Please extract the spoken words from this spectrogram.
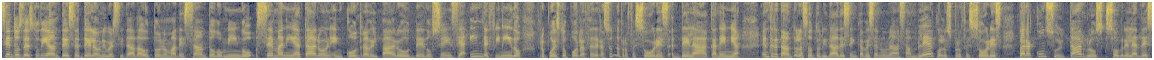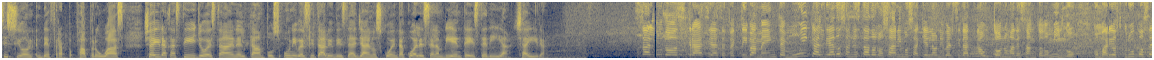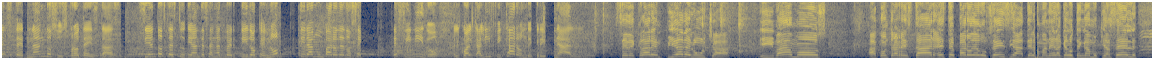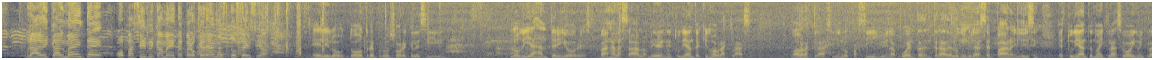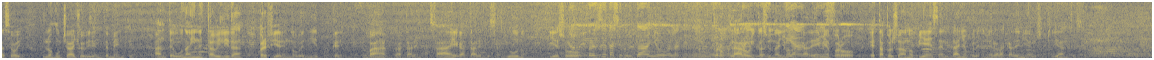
Cientos de estudiantes de la Universidad Autónoma de Santo Domingo se maniataron en contra del paro de docencia indefinido propuesto por la Federación de Profesores de la Academia. Entre tanto, las autoridades encabezan una asamblea con los profesores para consultarlos sobre la decisión de FAPROAS. Shaira Castillo está en el campus universitario y desde allá nos cuenta cuál es el ambiente este día. Shaira. Gracias. Efectivamente, muy caldeados han estado los ánimos aquí en la Universidad Autónoma de Santo Domingo, con varios grupos externando sus protestas. Cientos de estudiantes han advertido que no tiran un paro de docencia definido, el cual calificaron de criminal. Se declara en pie de lucha y vamos a contrarrestar este paro de docencia de la manera que lo tengamos que hacer, radicalmente o pacíficamente, pero queremos docencia él y los dos o tres profesores que le siguen, los días anteriores van a la sala, miren estudiantes, aquí no habrá clase, no habrá clase, y en los pasillos, y en la puerta de entrada de la universidad se paran y le dicen, estudiantes, no hay clase hoy, no hay clase hoy. Y los muchachos, evidentemente, ante una inestabilidad, prefieren no venir porque van a gastar en pasaje, gastar en desayuno, y eso... Pero eso está haciendo un daño a la academia. Pero claro, le está haciendo un daño a la academia, pero esta persona no piensa en el daño que le genera a la academia y a los estudiantes.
